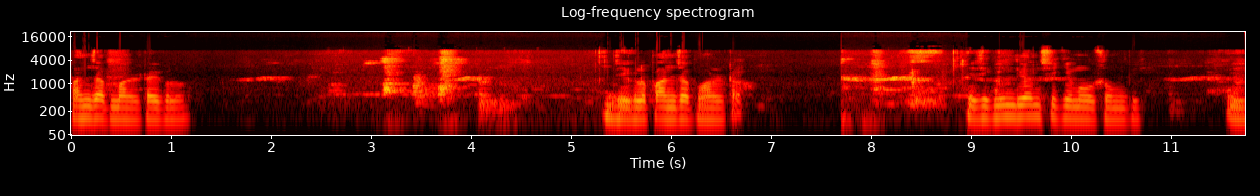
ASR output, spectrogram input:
পাঞ্জাব মালটা এগুলো। যেগুলো পাঞ্জাব মালটা। এই যে ইন্ডিয়ান সিকি মৌসুম্বি এই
